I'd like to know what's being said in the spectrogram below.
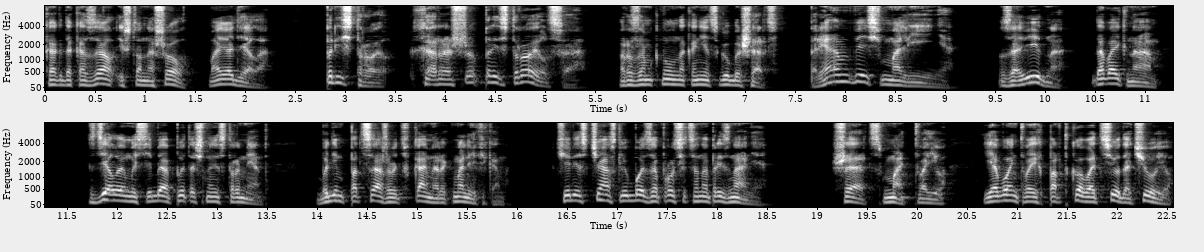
Как доказал и что нашел – мое дело». «Пристроил. Хорошо пристроился», – разомкнул, наконец, губы Шерц. «Прям весь в малине». «Завидно. Давай к нам. Сделаем из себя пыточный инструмент. Будем подсаживать в камеры к малефикам. Через час любой запросится на признание. Шерц, мать твою, я вонь твоих портков отсюда чую».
